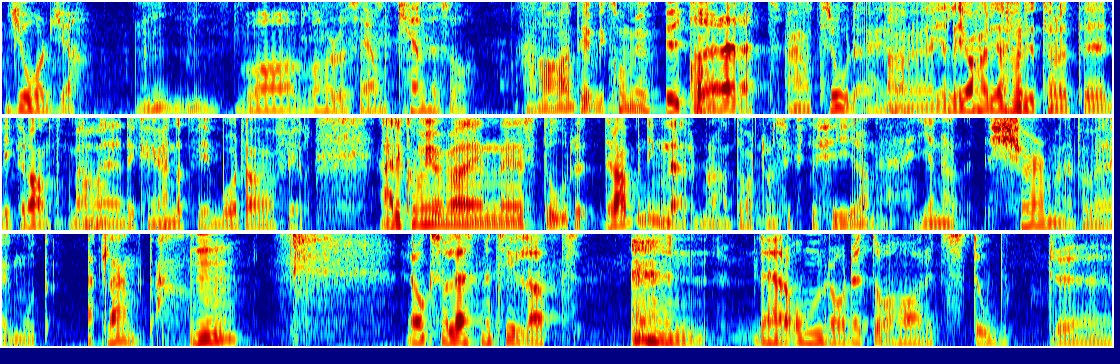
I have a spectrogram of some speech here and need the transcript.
Georgia. Mm, Vad, vad har du att säga om Kennesaw? Ja, det, vi kommer ju... Uttalar jag det rätt? Ja, jag tror det. Ja. Jag, eller jag hade i alla fall uttalat det likadant. Men Ja. eh, det kan ju hända att vi båda har fel. Ja, det kommer ju vara en eh, stor drabbning där, bland annat 1864. När general Sherman är på väg mot Atlanta. Mm. Jag har också läst mig till att det här området då har ett stort, eh,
